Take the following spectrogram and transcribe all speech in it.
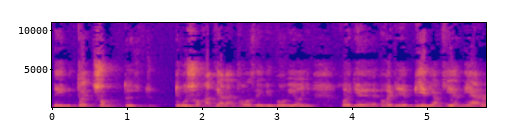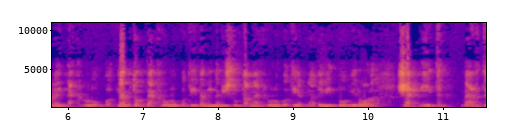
David, hogy sok, túl sokat jelent ahhoz David Bowie, hogy, hogy, hogy bírjak írni erről egy nekrológot. Nem tudok nekrológot írni, nem, nem is tudtam nekrológot írni a David Bowie-ról, semmit, mert,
